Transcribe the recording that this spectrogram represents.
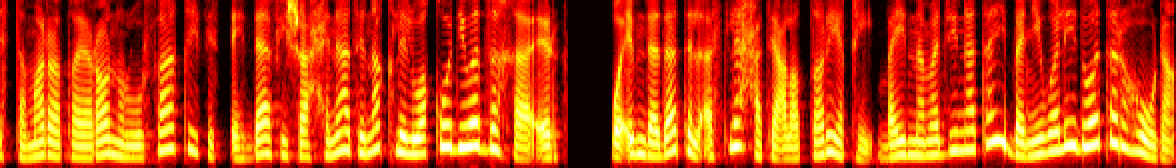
استمر طيران الوفاق في استهداف شاحنات نقل الوقود والذخائر وإمدادات الأسلحة على الطريق بين مدينتي بني وليد وترهونة.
